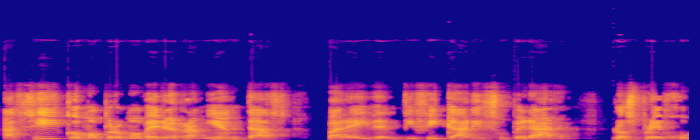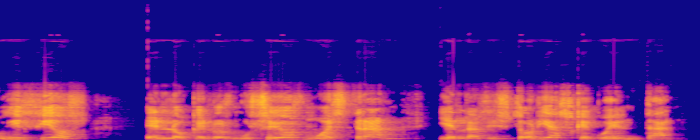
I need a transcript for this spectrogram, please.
así como promover herramientas para identificar y superar los prejuicios en lo que los museos muestran y en las historias que cuentan.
